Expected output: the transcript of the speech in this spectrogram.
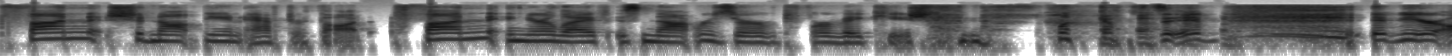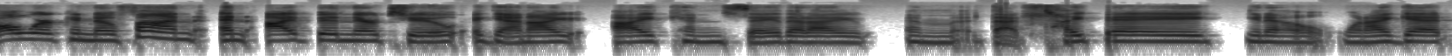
fun should not be an afterthought. Fun in your life is not reserved for vacation. if, if you're all work and no fun, and I've been there too. Again, I I can say that I am that type A. You know, when I get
